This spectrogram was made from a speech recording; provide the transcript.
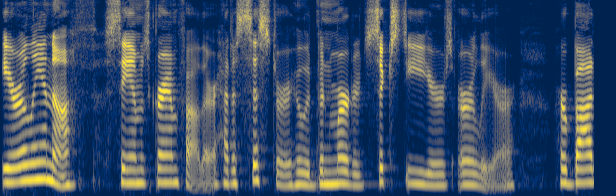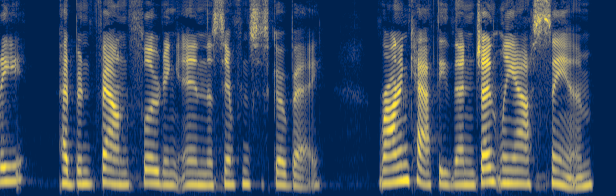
Eerily enough, Sam's grandfather had a sister who had been murdered 60 years earlier. Her body had been found floating in the San Francisco Bay. Ron and Kathy then gently asked Sam,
